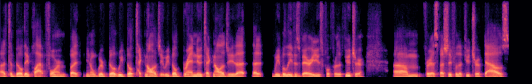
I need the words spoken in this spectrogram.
uh, to build a platform, but you know we're built we built technology. We built brand new technology that that we believe is very useful for the future, um, for especially for the future of DAOs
